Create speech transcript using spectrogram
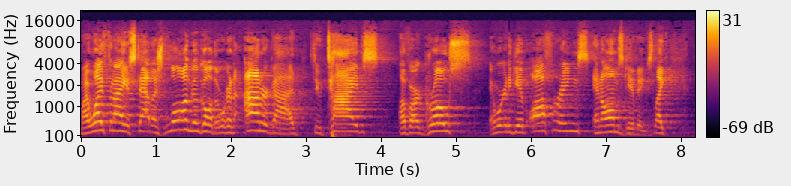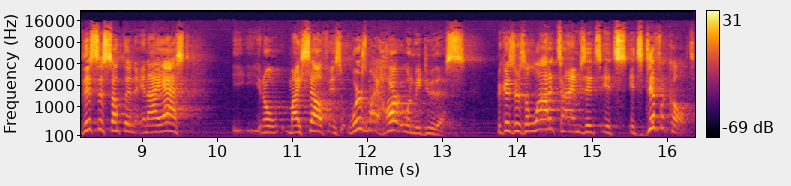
my wife and I established long ago that we're going to honor God through tithes of our gross, and we're going to give offerings and almsgivings. Like, this is something, and I asked, you know, myself is where's my heart when we do this? Because there's a lot of times it's it's it's difficult.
